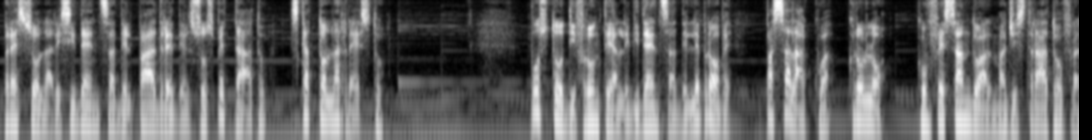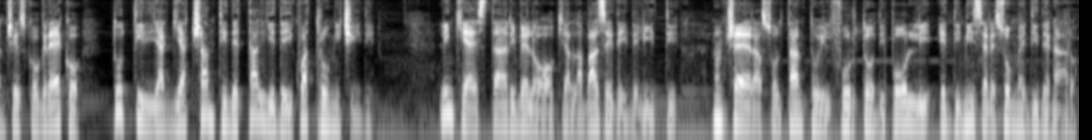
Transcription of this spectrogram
presso la residenza del padre del sospettato, scattò l'arresto. Posto di fronte all'evidenza delle prove, Passalacqua crollò, confessando al magistrato Francesco Greco tutti gli agghiaccianti dettagli dei quattro omicidi. L'inchiesta rivelò che alla base dei delitti non c'era soltanto il furto di polli e di misere somme di denaro,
